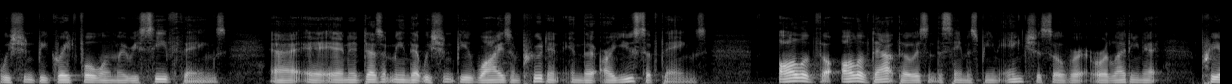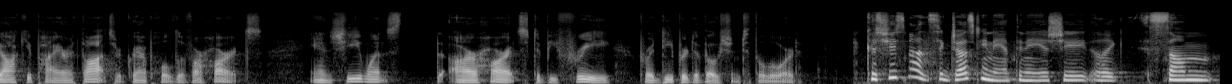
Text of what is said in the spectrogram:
we shouldn't be grateful when we receive things. Uh, and it doesn't mean that we shouldn't be wise and prudent in the, our use of things. All of, the, all of that, though, isn't the same as being anxious over it or letting it preoccupy our thoughts or grab hold of our hearts. And she wants our hearts to be free for a deeper devotion to the Lord. Because she's not suggesting, Anthony, is she like some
